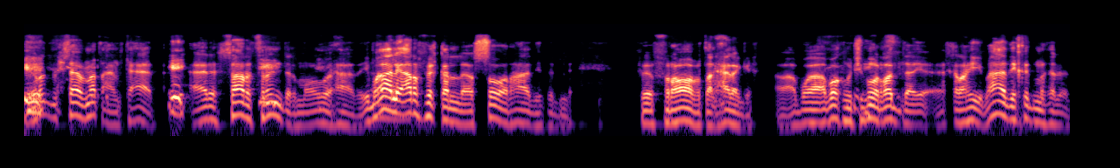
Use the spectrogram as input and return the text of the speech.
يرد بحساب المطعم تعال. عارف صار ترند الموضوع هذا. يبغى لي أرفق الصور هذه في ال... في, في روابط الحلقة. أبغى أبغاكم تشوفون ردة رهيب هذه خدمة.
